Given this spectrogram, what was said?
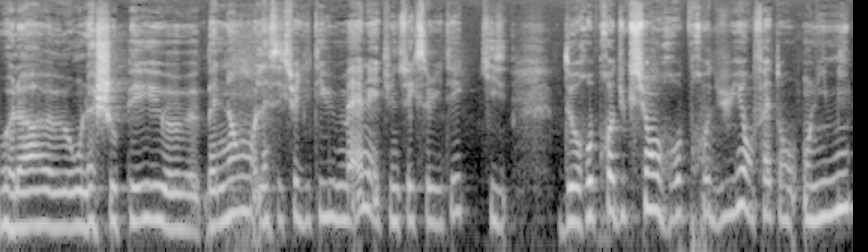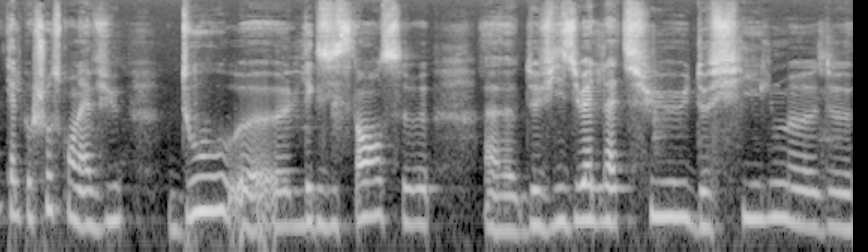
voilà, euh, on l'a chopé. Euh, ben non, la sexualité humaine est une sexualité qui, de reproduction, reproduit. En fait, on, on imite quelque chose qu'on a vu. D'où l'existence de visuels là-dessus, de films, de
